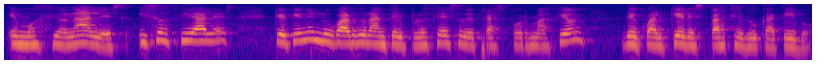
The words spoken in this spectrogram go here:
emocionales y sociales que tienen lugar durante el proceso de transformación de cualquier espacio educativo.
